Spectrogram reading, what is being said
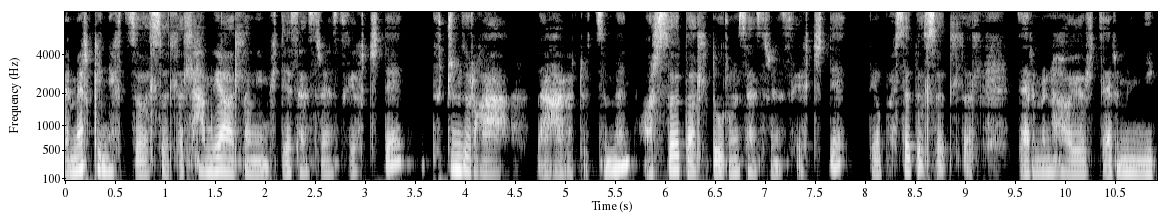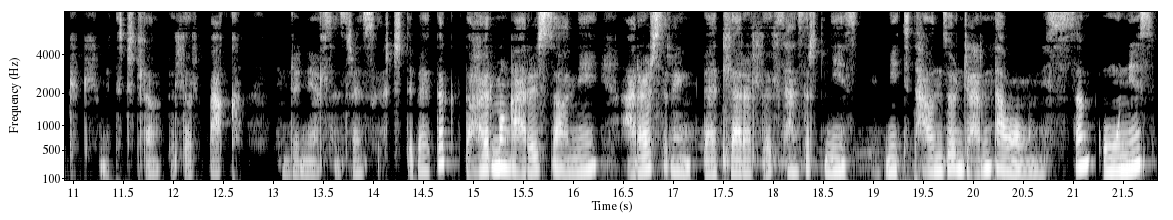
Америкийн нэгдсэн улс бол хамгийн олон эмэгтэй сансрын сэгчтэй 46 байгаа гэж үзсэн байна. Оросууд бол 4 сансрын сэгчтэй. Тэгээ бусад улсууд бол зарим нь 2, зарим нь 1 гэх мэтчлэн бол бага хэмжээний ял сансрын сэгчтэй байдаг. Тэгээ 2019 оны 12 сарын байдлаар бол сансарт нийт 565 хүн ниссэн. Үүнээс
